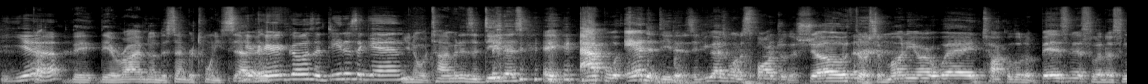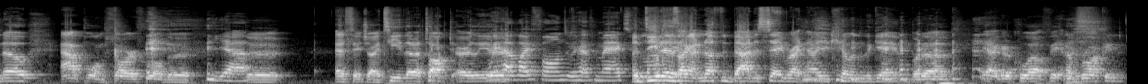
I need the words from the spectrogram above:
Yeah. Got- they they arrived on December 27th. Here, here it goes, Adidas again. You know what time it is? Adidas. hey, Apple and Adidas. If you guys want to sponsor the show, throw some money our way, talk a little business, let us know. Apple, I'm sorry for all the yeah. the shit that I talked earlier. we have iPhones, we have Macs. We Adidas. I got nothing bad to say right now. You're killing the game. But uh, yeah, I got a cool outfit, and I'm rocking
